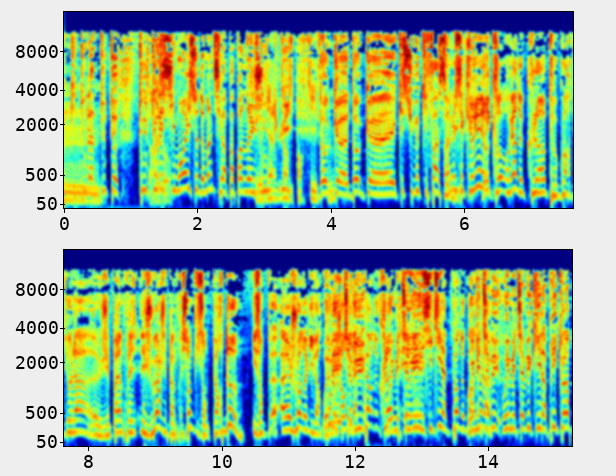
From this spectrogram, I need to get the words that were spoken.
Mmh. qui tout la, tout, tout- tous les six mois il se demande s'il va pas prendre un shoot directeur lui. sportif. Donc hein. euh, donc euh, qu'est-ce que tu veux qu'il fasse Ouais, mais c'est curieux, Donc- Regarde Klopp, Guardiola. euh, j'ai pas l'impression. Les joueurs, j'ai pas l'impression qu'ils ont peur d'eux. Ils ont peur- un joueur de Liverpool Ouais, aujourd'hui, il a vu- peur de Klopp oui, mais t'as et vu- City, il a peur de Oui mais Guardiola. tu as vu oui mais tu as vu qui il a pris Klopp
